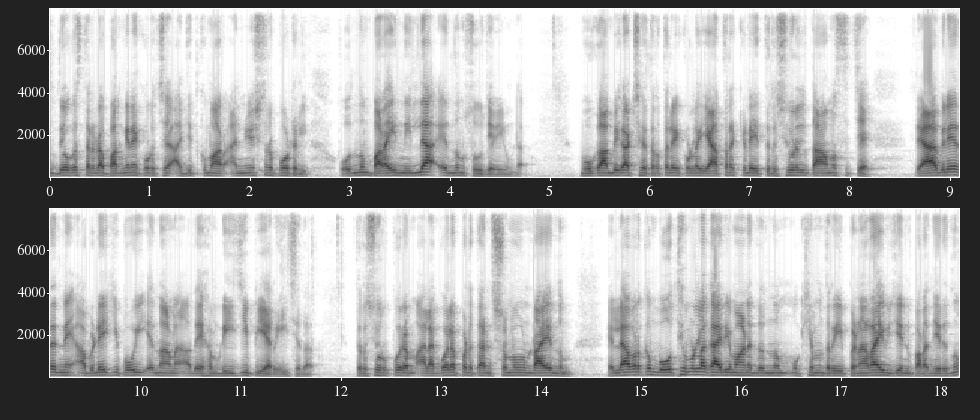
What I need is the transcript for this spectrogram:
ഉദ്യോഗസ്ഥരുടെ പങ്കിനെക്കുറിച്ച് അജിത് കുമാർ അന്വേഷണ റിപ്പോർട്ടിൽ ഒന്നും പറയുന്നില്ല എന്നും സൂചനയുണ്ട്. മൂകാംബിക ക്ഷേത്രത്തിലേക്കുള്ള യാത്രക്കിടെ തൃശ്ശൂരിൽ താമസിച്ച് രാവിലെ തന്നെ അവിടേക്ക് പോയി എന്നാണ് അദ്ദേഹം ഡി ജി പി അറിയിച്ചത്. തൃശ്ശൂർ പൂരം അലങ്കോലപ്പെടുത്താൻ ശ്രമമുണ്ടായെന്നും എല്ലാവർക്കും ബോധ്യമുള്ള കാര്യമാണിതെന്നും മുഖ്യമന്ത്രി പിണറായി വിജയൻ പറഞ്ഞിരുന്നു.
